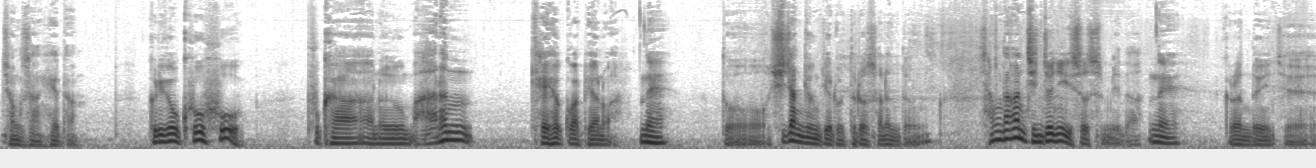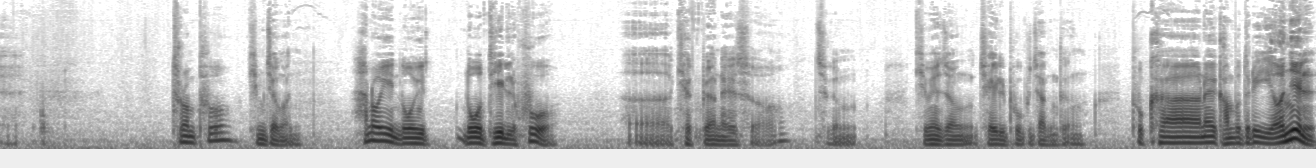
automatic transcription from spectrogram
정상회담 그리고 그 후 북한의 많은 개혁과 변화 네. 또 시장 경제로 들어서는 등 상당한 진전이 있었습니다. 네. 그런데 이제 트럼프, 김정은 하노이 no, no deal 후 어, 격변해서 지금 김여정 제1부부장 등 북한의 간부들이 연일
